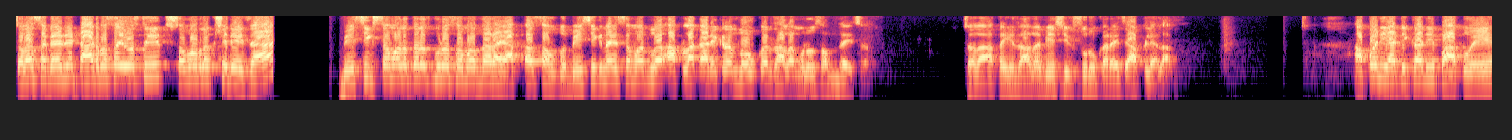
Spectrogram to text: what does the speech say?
चला सगळ्यांनी टाट बसा व्यवस्थित. समोर लक्ष द्यायचा बेसिक समजलं तरच पुढे समजणार आहे? आत्ताच सांगतो. बेसिक नाही समजलं आपला कार्यक्रम लवकर झाला म्हणून समजायचं. चला आता हे झालं बेसिक सुरू करायचं आपल्याला. आपण या ठिकाणी पाहतोय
